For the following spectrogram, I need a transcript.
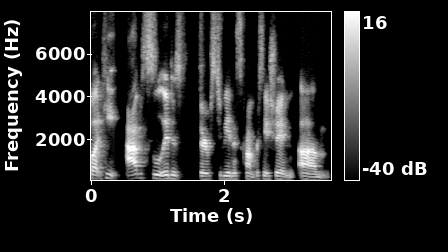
but he absolutely deserves to be in this conversation. Um,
